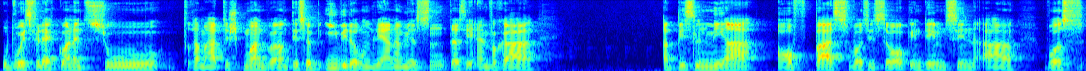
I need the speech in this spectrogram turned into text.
Obwohl es vielleicht gar nicht so dramatisch gemeint war. Und deshalb ich wiederum lernen müssen, dass ich einfach auch ein bisschen mehr aufpasse, was ich sage, in dem Sinn auch, was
